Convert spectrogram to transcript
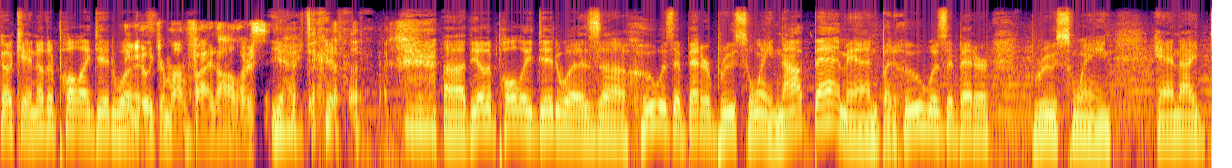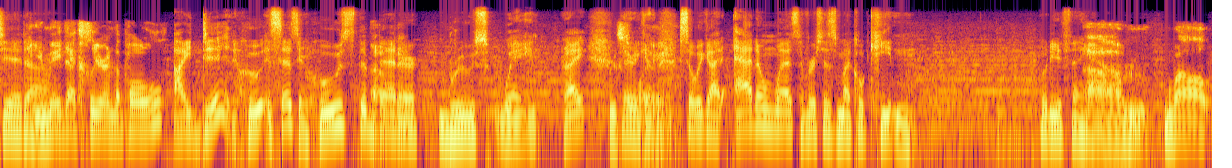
Okay, another poll I did was You owed your mom five dollars. yeah, I did. uh, the other poll I did was uh, who was a better Bruce Wayne? Not Batman, but who was a better Bruce Wayne? And I did. Uh, You made that clear in the poll. I did. Who it says here? Who's the better Bruce Wayne? Right Bruce there we Wayne. go. So we got Adam West versus Michael Keaton. What do you think? Um, well,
